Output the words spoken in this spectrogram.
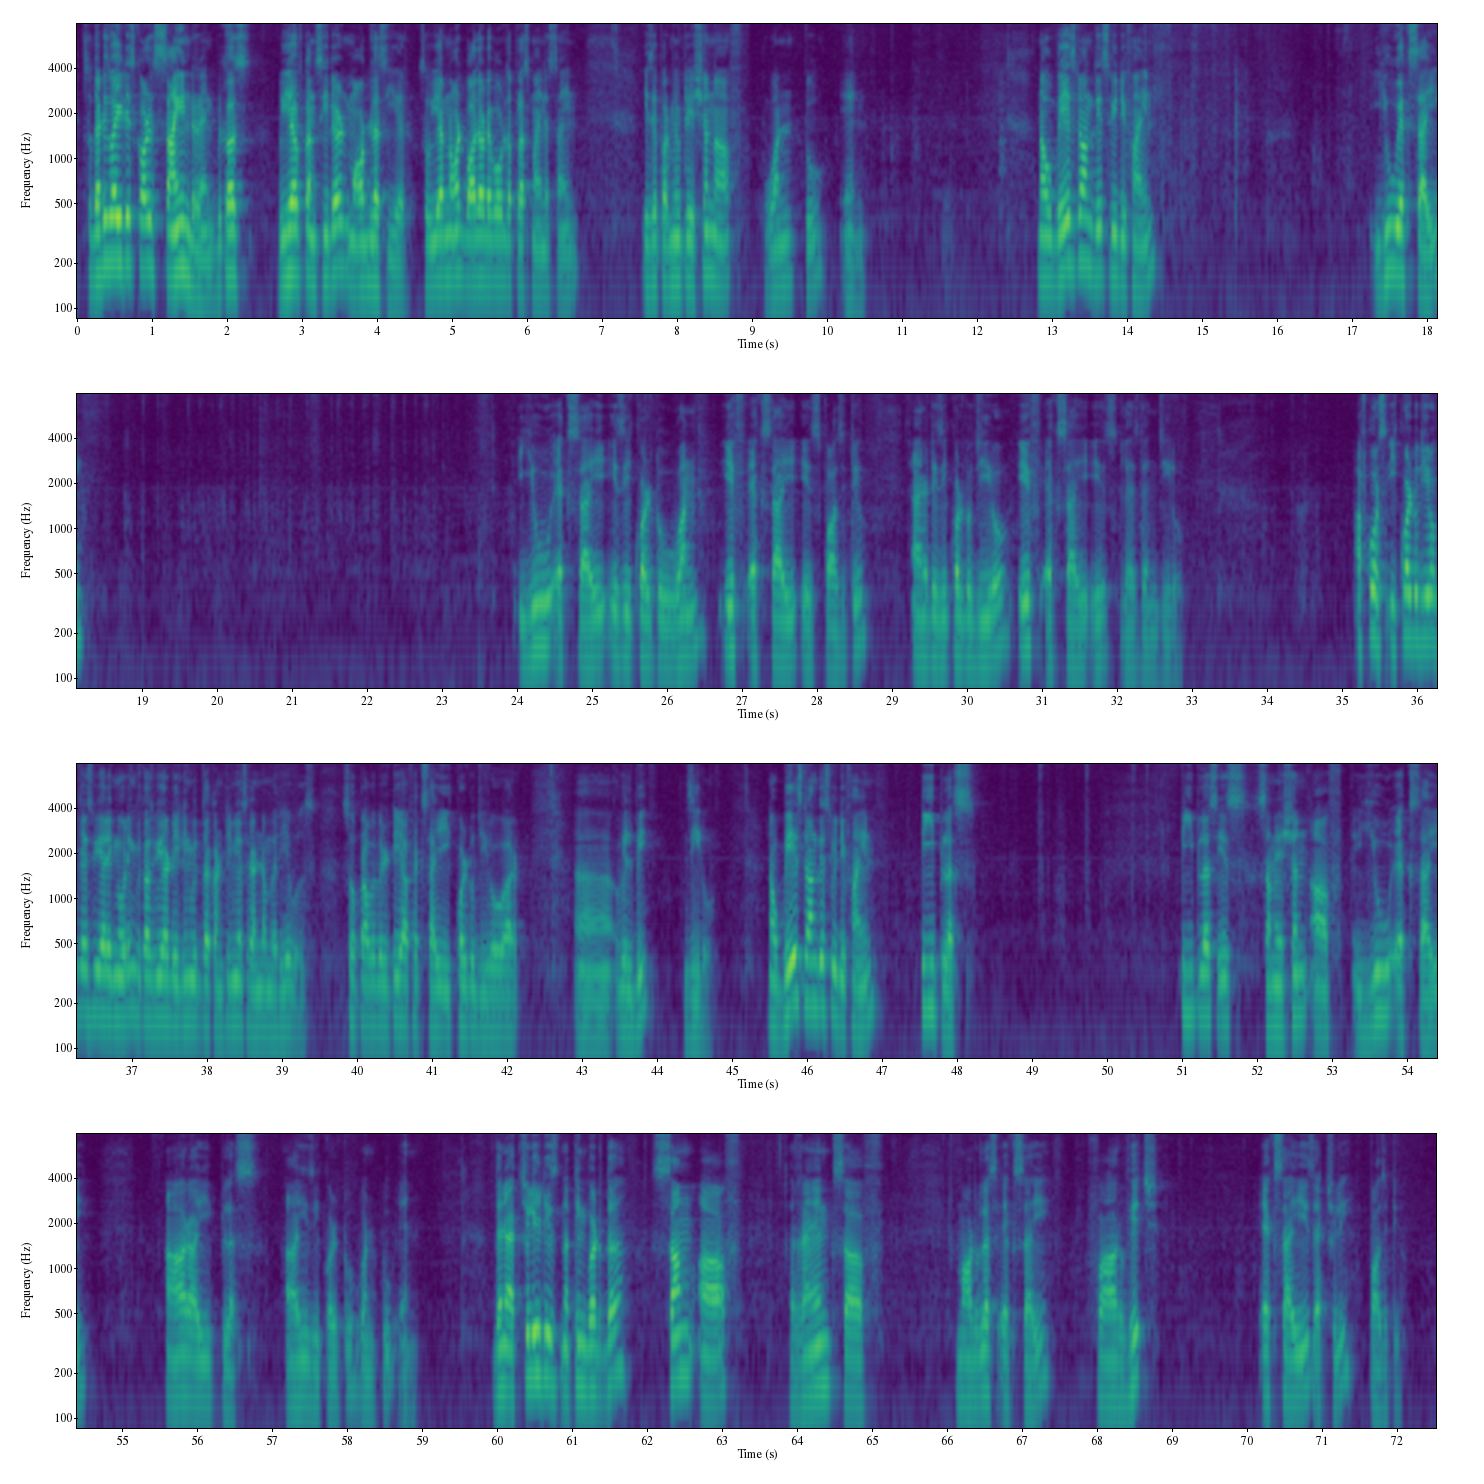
So, that is why it is called signed rank because we have considered modulus here. So, we are not bothered about the plus minus sign is a permutation of 1 to n. Now, based on this we define u x i u x i is equal to 1 if x i is positive and it is equal to 0 if x i is less than 0. Of course, equal to 0 case we are ignoring because we are dealing with the continuous random variables. So, probability of x i equal to 0 are uh, will be 0. Now, based on this we define t plus t plus is summation of u x i r i plus i is equal to 1 to n. Then actually it is nothing but the sum of ranks of modulus x i for which x i is actually positive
